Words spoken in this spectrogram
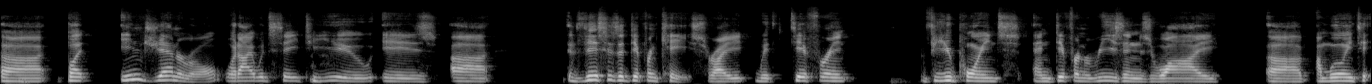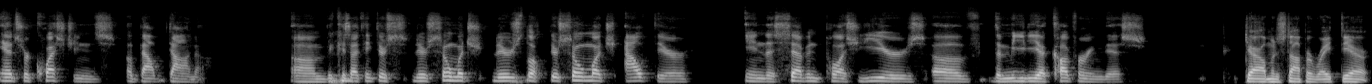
uh, but in general, what I would say to you is uh, this is a different case, right? With different viewpoints and different reasons why uh, I'm willing to answer questions about Donna. Um, because I think there's there's so much there's look there's so much out there in the seven plus years of the media covering this. Daryl, I'm going to stop it right there.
